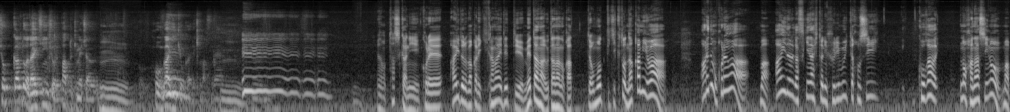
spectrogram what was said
直感とか第一印象でパッと決めちゃううん方がいい曲ができますね、うん。うん。うん。うん。うん。うん。いやでも確かにこれアイドルばかり聴かないでっていうメタな歌なのかって思って聞くと中身はあれでもこれはまあアイドルが好きな人に振り向いてほしい子がの話のまあ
